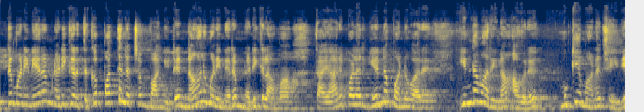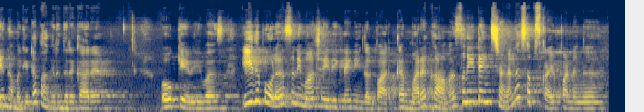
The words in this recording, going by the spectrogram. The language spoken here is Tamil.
எட்டு மணி நேரம் நடிக்கிறதுக்கு பத்து லட்சம் வாங்கிட்டு நாலு மணி நேரம் நடிக்கலாமா? தயாரிப்பாளர் என்ன பண்ணுவார்? இந்த மாதிரிலாம் அவர் முக்கியமான செய்தியை நம்மக்கிட்ட பகிர்ந்திருக்காரு. ஓகே வீவர்ஸ் இது போல சினிமா செய்திகளை நீங்கள் பார்க்க மறக்காமல் சினி டைம்ஸ் சேனலை சப்ஸ்கிரைப் பண்ணுங்கள்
